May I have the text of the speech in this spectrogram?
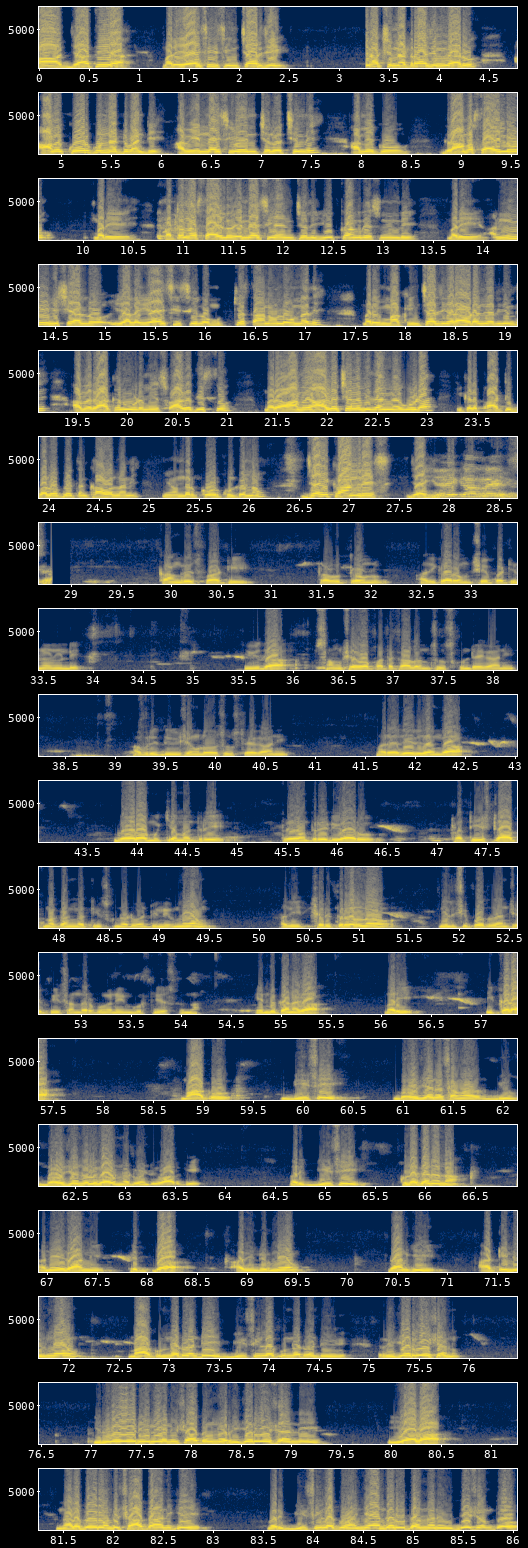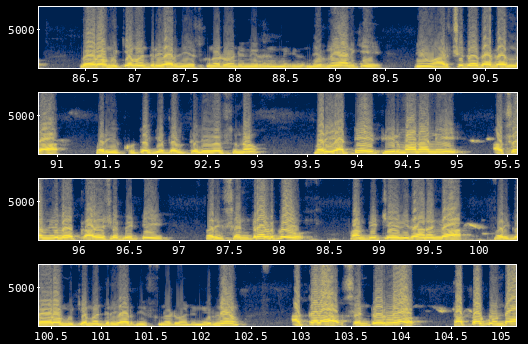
మా జాతీయ మరి ఏఐసిసి ఇన్ఛార్జి మీనాక్షి నటరాజన్ గారు ఆమె కోరుకున్నటువంటి ఆమె ఎన్ఐసి నుంచి వచ్చింది. ఆమెకు గ్రామ స్థాయిలో మరి పట్టణ స్థాయిలో ఎన్ఐసి నుంచి యూత్ కాంగ్రెస్ నుండి మరి అన్ని విషయాల్లో ఇవాళ ఏఐసిసిలో ముఖ్య స్థానంలో ఉన్నది. మరి మాకు ఇన్ఛార్జిగా రావడం జరిగింది. ఆమె రాకను కూడా మేము స్వాగతిస్తూ మరి ఆమె ఆలోచన విధంగా కూడా ఇక్కడ పార్టీ బలోపేతం కావాలని మేమందరం కోరుకుంటున్నాం. జై కాంగ్రెస్ జై హింద్. కాంగ్రెస్ పార్టీ ప్రభుత్వం అధికారం చేపట్టిన నుండి వివిధ సంక్షేమ పథకాలను చూసుకుంటే కానీ అభివృద్ధి విషయంలో చూస్తే కానీ మరి అదేవిధంగా గౌరవ ముఖ్యమంత్రి రేవంత్ రెడ్డి గారు ప్రతిష్టాత్మకంగా తీసుకున్నటువంటి నిర్ణయం అది చరిత్రలో నిలిచిపోతుందని చెప్పి సందర్భంగా నేను గుర్తు చేస్తున్నా. ఎందుకనగా మరి ఇక్కడ మాకు బీసీ బహుజన సమ బహుజనులుగా ఉన్నటువంటి వారికి మరి బీసీ కులగణన అనే దాన్ని పెద్ద అది నిర్ణయం. దానికి అట్టి నిర్ణయం మాకున్నటువంటి బీసీలకు ఉన్నటువంటి రిజర్వేషన్ ఇరవై ఏడు ఇరవై ఎనిమిది శాతం ఉన్న రిజర్వేషన్ని ఇవాళ నలభై రెండు శాతానికి మరి బీసీలకు అన్యాయం జరుగుతుందనే ఉద్దేశంతో గౌరవ ముఖ్యమంత్రి గారు చేసుకున్నటువంటి నిర్ణయానికి మేము హర్షితదగ్గంగా మరి కృతజ్ఞతలు తెలియజేస్తున్నాం. మరి అట్టి తీర్మానాన్ని అసెంబ్లీలో ప్రవేశపెట్టి మరి సెంట్రల్కు పంపించే విధానంగా మరి గౌరవ ముఖ్యమంత్రి గారు తీసుకున్నటువంటి నిర్ణయం. అక్కడ సెంట్రల్లో తప్పకుండా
